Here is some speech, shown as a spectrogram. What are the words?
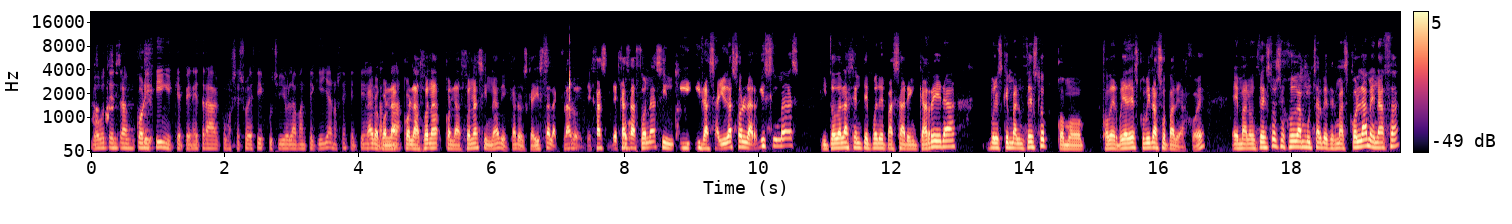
luego te entra un Cory Higgins que penetra, como se suele decir, cuchillo en la mantequilla, no sé, que tiene. Claro, con, la, con, la, zona, con la zona sin nadie, claro, es que ahí está la clave. Dejas, dejas la zona sin. Y, y, las ayudas son larguísimas y toda la gente puede pasar en carrera pero es que en baloncesto, como, joder, voy a descubrir la sopa de ajo, ¿eh? En baloncesto se juega muchas veces más con la amenaza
